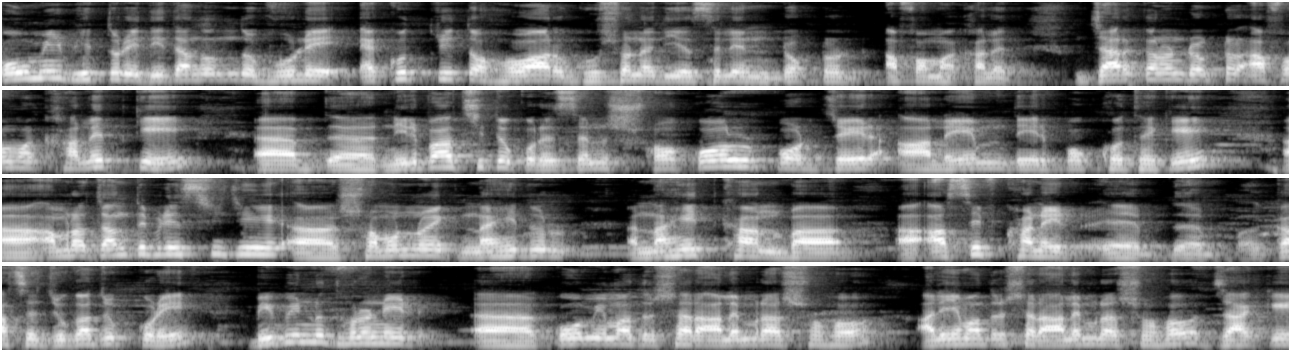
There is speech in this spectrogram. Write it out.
কৌমির ভিতরে দ্বিতানন্দ ভুলে একত্রিত হওয়ার ঘোষণা দিয়েছিলেন ডক্টর আফামা খালেদ। যার কারণে ডক্টর আফামা খালেদকে নির্বাচিত করেছেন সকল পর্যায়ের আলেমদের পক্ষ থেকে। আমরা জানতে পেরেছি যে সমন্বয়ক নাহিদুর নাহিদ খান বা আসিফ খানের কাছে যোগাযোগ করে বিভিন্ন ধরনের কৌমি মাদ্রাসার আলেমরা সহ, আলিয়া মাদ্রাসার আলেমরা সহ যাকে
